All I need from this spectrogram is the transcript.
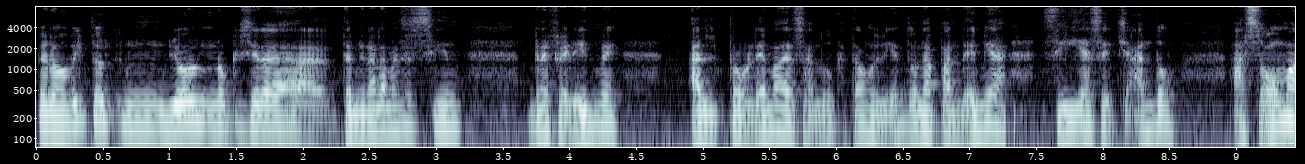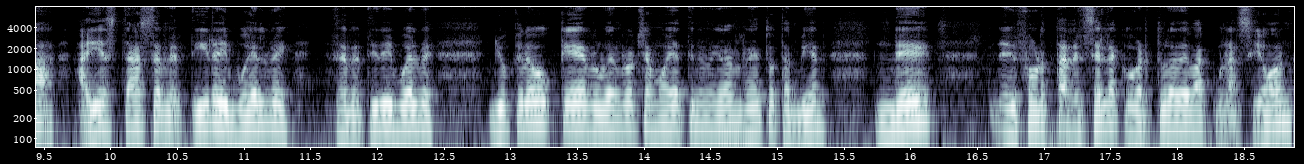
Pero Víctor, mm, yo no quisiera terminar la mesa sin referirme al problema de salud que estamos viviendo. La pandemia sigue acechando, asoma, ahí está, se retira y vuelve, se retira y vuelve. Yo creo que Rubén Rocha Moya tiene un gran reto también de, fortalecer la cobertura de vacunación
